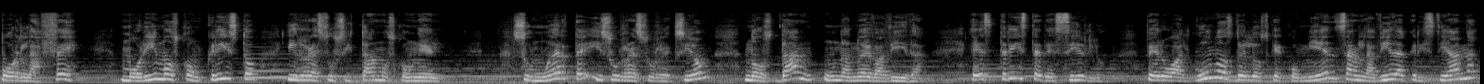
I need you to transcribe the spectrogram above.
por la fe. Morimos con Cristo y resucitamos con Él. Su muerte y su resurrección nos dan una nueva vida. Es triste decirlo, pero algunos de los que comienzan la vida cristiana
